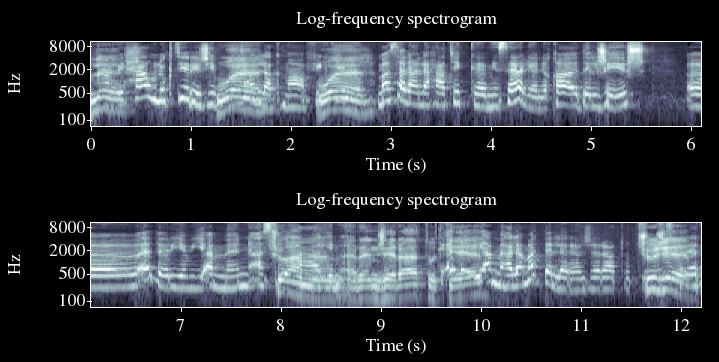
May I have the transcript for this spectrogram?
عم ليش بيحاولوا كثير يجيبوا. لك ما في؟ كثير مثلا رح اعطيك مثال يعني قائد الجيش قدر يأمن أسلحة شو أمن؟ رنجرات قدر وتياب؟ يأمن هلا ما تل رنجرات شو جاب؟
